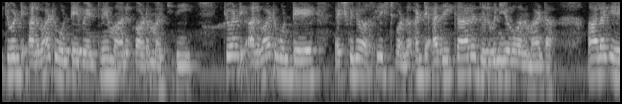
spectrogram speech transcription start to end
ఇటువంటి అలవాటు ఉంటే వెంటనే మానుకోవడం మంచిది. ఇటువంటి అలవాటు ఉంటే లక్ష్మీదేవి అసలు ఇష్టపడదు. అంటే అధికార దుర్వినియోగం అనమాట అలాగే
